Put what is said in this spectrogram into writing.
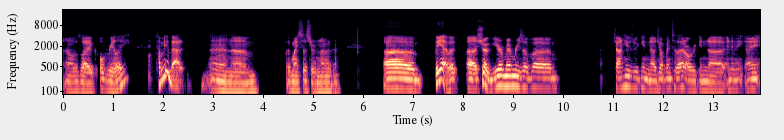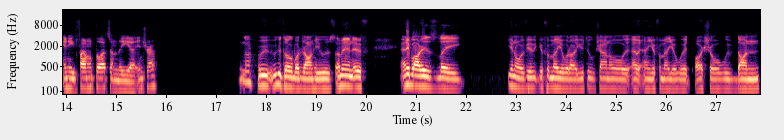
And I was like, Oh really? Tell me about it. And um like my sister and everything. Um but yeah, but uh sure, your memories of um John Hughes, we can uh, jump into that, or we can uh, anything. Any, any final thoughts on the uh, intro? No, we we could talk about John Hughes. I mean, if anybody's like, you know, if you're, you're familiar with our YouTube channel uh, and you're familiar with our show, we've done,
